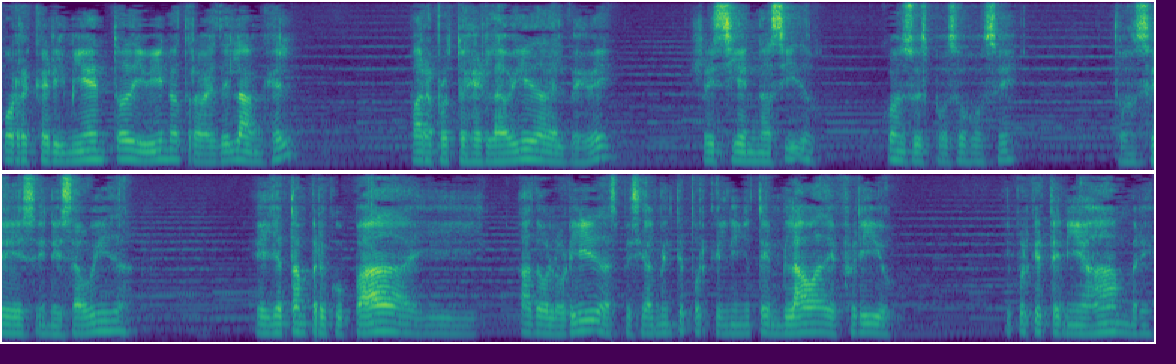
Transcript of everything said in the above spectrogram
por requerimiento divino a través del ángel para proteger la vida del bebé recién nacido con su esposo José. Entonces en esa vida, ella tan preocupada y adolorida, especialmente porque el niño temblaba de frío y porque tenía hambre.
